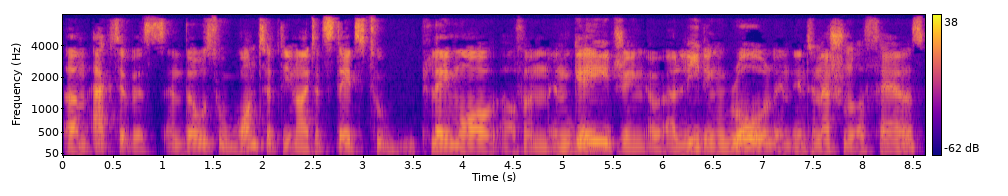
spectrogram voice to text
um, activists and those who wanted the United States to play more of an engaging, a, a leading role in international affairs,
